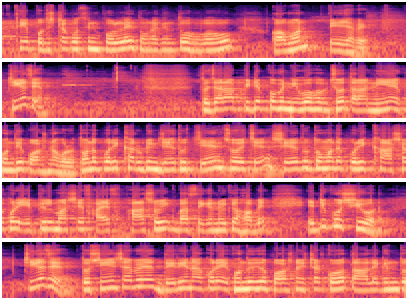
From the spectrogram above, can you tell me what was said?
এক থেকে পঁচিশটা কোশ্চেন পড়লে তোমরা কিন্তু হুবহু কমন পেয়ে যাবে, ঠিক আছে? তো যারা পিডিএফ কপি নেব ভাবছ, তারা নিয়ে এখন দিয়ে পড়াশোনা করো। তোমাদের পরীক্ষা রুটিন যেহেতু চেঞ্জ হয়েছে, সেহেতু তোমাদের পরীক্ষা আশা করি এপ্রিল মাসে ফাইভ ফার্স্ট উইক বা সেকেন্ড উইকে হবে। এটুকু শিওর ঠিক আছে? তো সেই হিসাবে দেরি না করে এখন দিয়ে যদি পড়াশোনা স্টার্ট করো, তাহলে কিন্তু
